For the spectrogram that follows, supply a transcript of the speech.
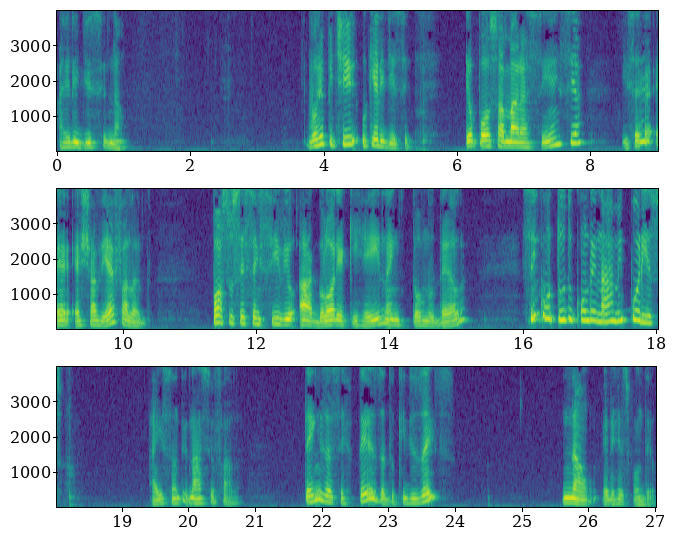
Aí ele disse: Não. Vou repetir o que ele disse. Eu posso amar a ciência, isso é, é, é Xavier falando. Posso ser sensível à glória que reina em torno dela, sem contudo condenar-me por isso. Aí Santo Inácio fala: Tens a certeza do que dizeis? Não, ele respondeu.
